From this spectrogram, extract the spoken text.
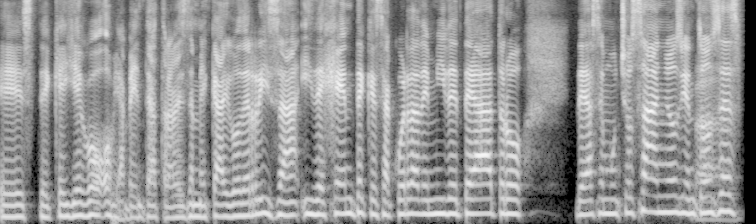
este, que llegó obviamente a través de Me Caigo de Risa y de gente que se acuerda de mí de teatro de hace muchos años y entonces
